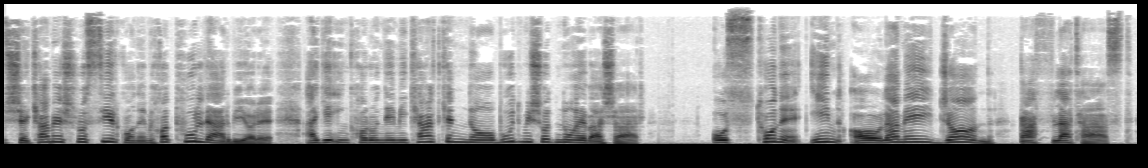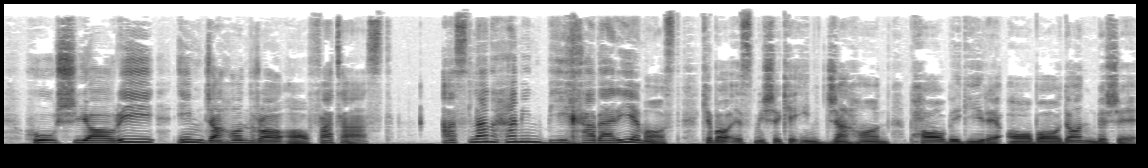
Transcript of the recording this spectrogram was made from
شکمش رو سیر کنه می‌خواد پول در بیاره. اگه این کارو نمی‌کرد که نابود می‌شد نوع بشر. استون این عالم ای جان قفلت است. هوشیاری این جهان را آفت است. اصلا همین بیخبری ماست که باعث میشه که این جهان پا بگیره آبادان بشه.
